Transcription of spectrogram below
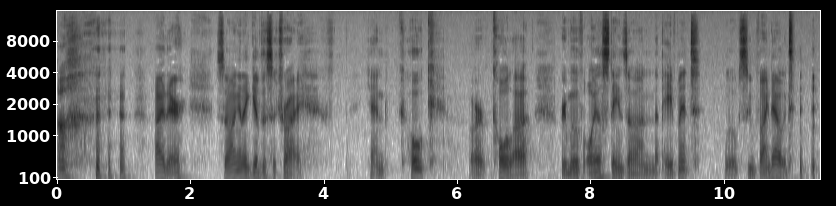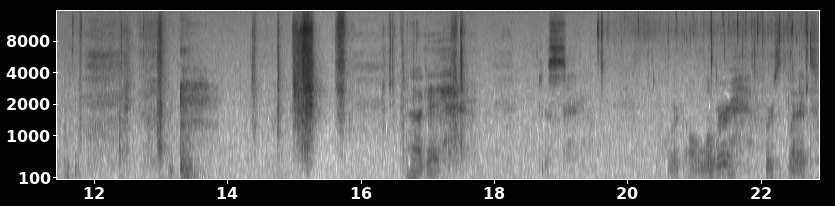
Oh, hi there. So I'm going to give this a try. Can Coke or Cola remove oil stains on the pavement? We'll soon find out. okay. Just pour it all over. First let it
